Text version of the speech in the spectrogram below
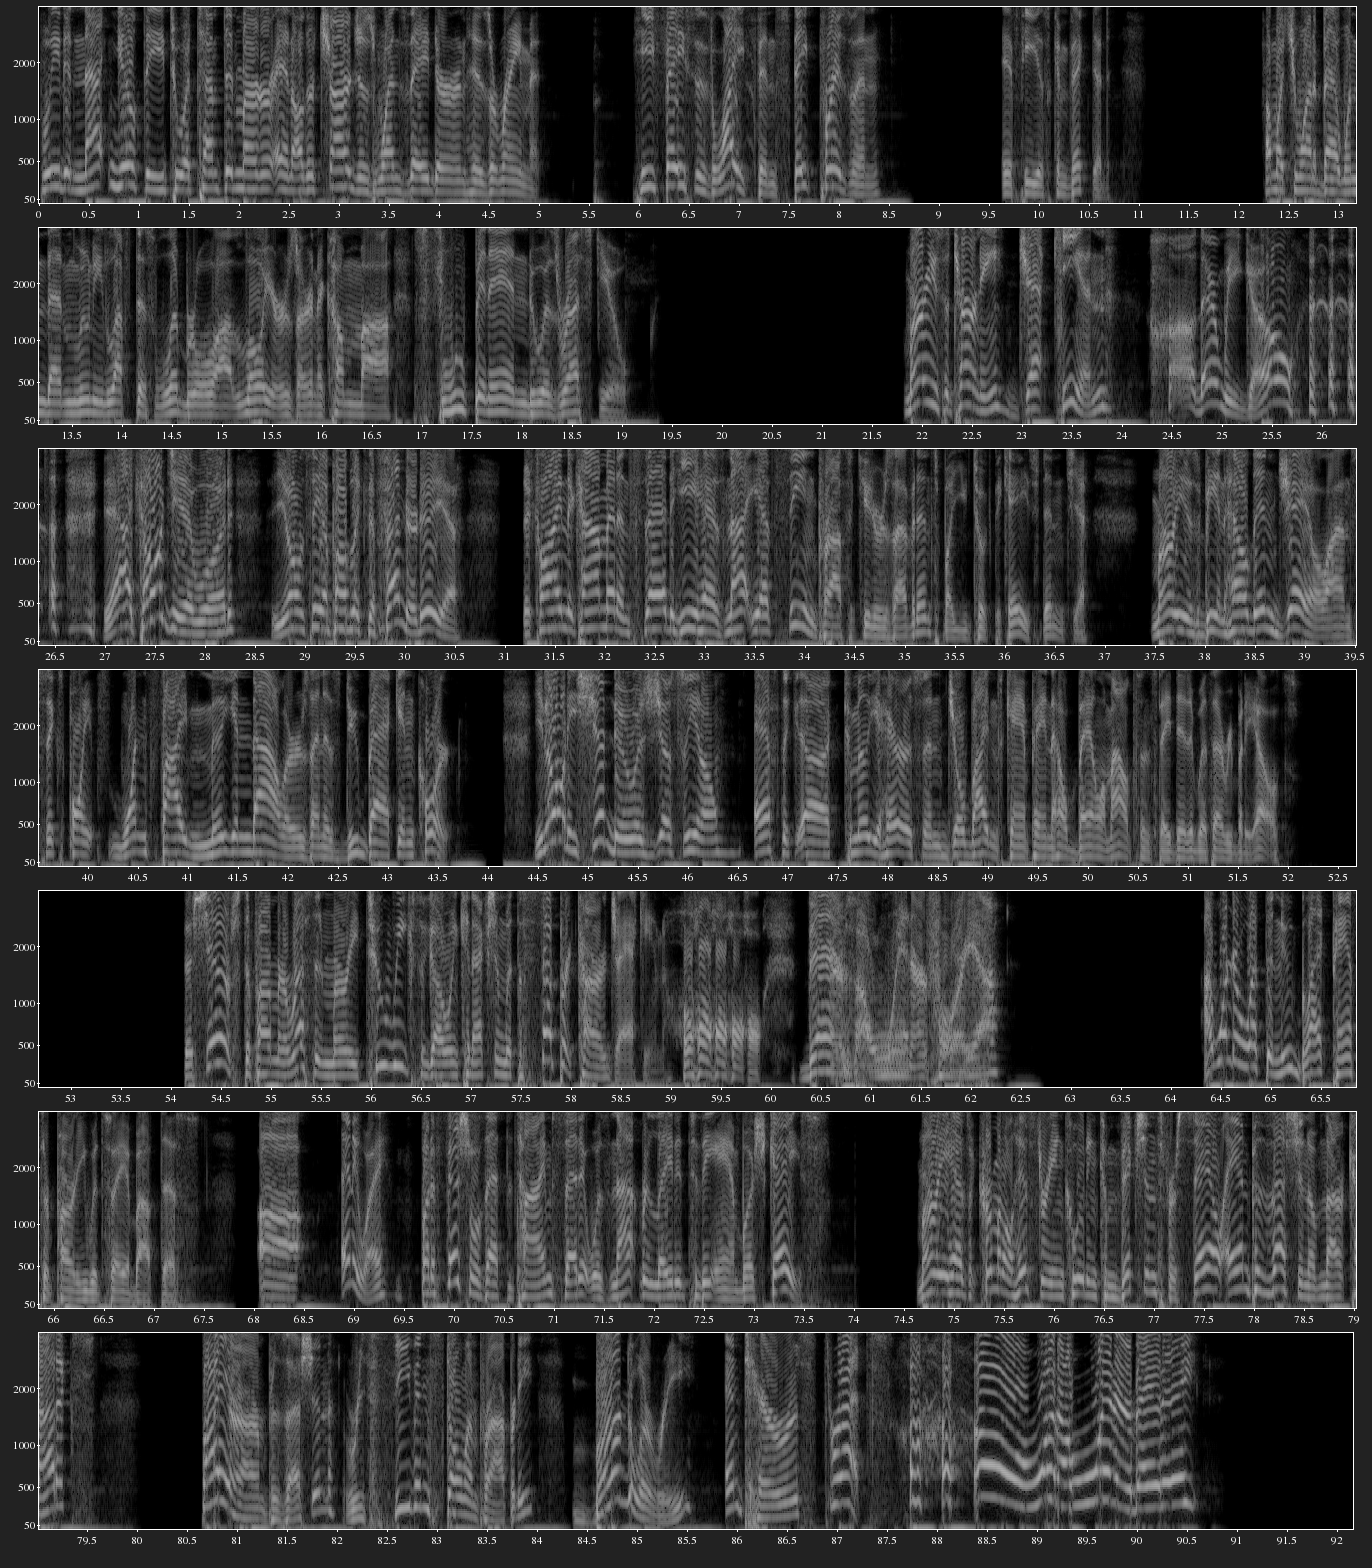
pleaded not guilty to attempted murder and other charges Wednesday during his arraignment. He faces life in state prison if he is convicted. How much you want to bet when them loony leftist liberal uh, lawyers are going to come uh, swooping in to his rescue? Murray's attorney, Jack Kean. Oh, there we go. yeah, I told you it would. You don't see a public defender, do you? Declined to comment and said he has not yet seen prosecutor's evidence, but you took the case, didn't you? Murray is being held in jail on $6.15 million and is due back in court. You know what he should do is just, you know, ask the uh, Kamala Harris and Joe Biden's campaign to help bail him out since they did it with everybody else. The sheriff's department arrested Murray two weeks ago in connection with the separate carjacking. Ho, ho, ho, ho, ho. There's a winner for you. I wonder what the new Black Panther Party would say about this. Uh, anyway, but officials at the time said it was not related to the ambush case. Murray has a criminal history including convictions for sale and possession of narcotics, firearm possession, receiving stolen property, burglary, and terrorist threats. Ho, ho, ho! What a winner, baby!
